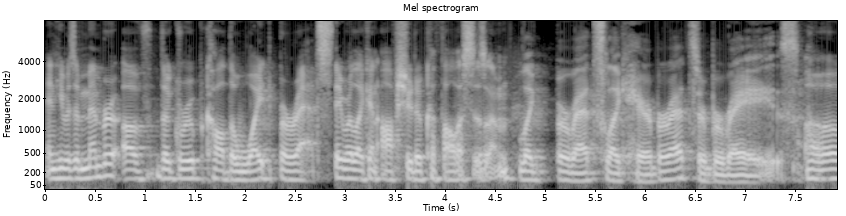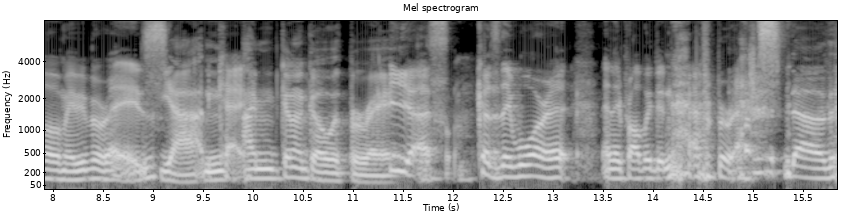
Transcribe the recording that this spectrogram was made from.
and he was a member of the group called the White Barrettes. They were like an offshoot of Catholicism. Like barrettes, like hair barrettes or berets? Oh, maybe berets. Yeah, Okay. I'm gonna go with berets. Yes, because they wore it and they probably didn't have berets. No,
